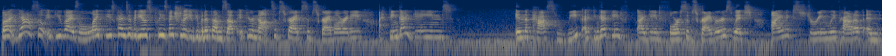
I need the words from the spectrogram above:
but yeah, so if you guys like these kinds of videos, please make sure that you give it a thumbs up. If you're not subscribed, subscribe already. I think I gained in the past week, I think I've gained I gained four subscribers, which I'm extremely proud of and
